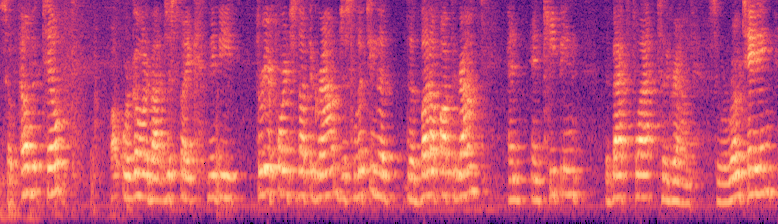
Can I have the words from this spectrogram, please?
So pelvic tilt, uh, we're going about just like maybe three or four inches off the ground, just lifting the, the butt up off the ground and, and keeping the back flat to the ground. So we're rotating,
